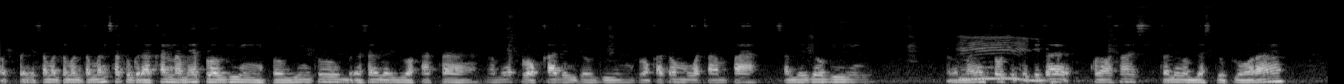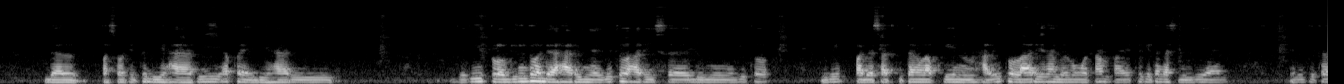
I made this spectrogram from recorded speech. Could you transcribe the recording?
apa ya sama teman-teman satu gerakan namanya plogging. Plogging tuh berasal dari dua kata namanya ploka dan jogging. Ploka tuh menguat sampah sambil jogging. Lumayan tuh kita kita kalau salah sekitar 15-20 orang. Dan pas waktu itu di hari apa ya di hari jadi plogging tuh ada harinya gitu hari sedunianya gitu. Jadi pada saat kita ngelakuin hal itu lari sambil menguat sampah itu kita nggak sendirian jadi kita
